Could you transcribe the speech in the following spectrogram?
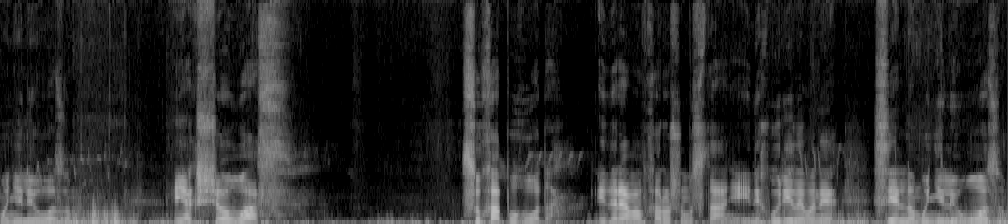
моніліозом. Якщо у вас суха погода і дерева в хорошому стані, і не хворіли вони сильно моніліозом,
